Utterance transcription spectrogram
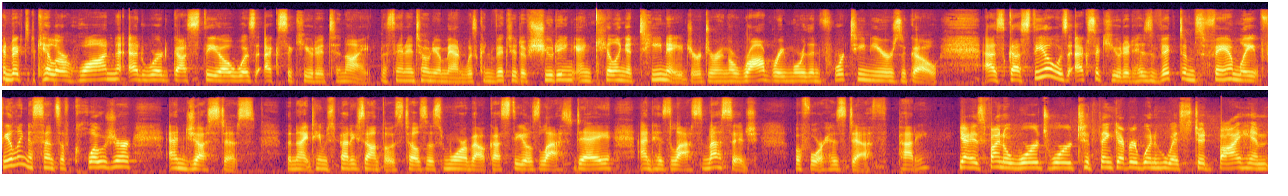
Convicted killer Juan Edward Castillo was executed tonight. The San Antonio man was convicted of shooting and killing a teenager during a robbery more than 14 years ago. As Castillo was executed, his victim's family feeling a sense of closure and justice. The night team's Patty Santos tells us more about Castillo's last day and his last message before his death. Patty? Yeah, his final words were to thank everyone who has stood by him,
